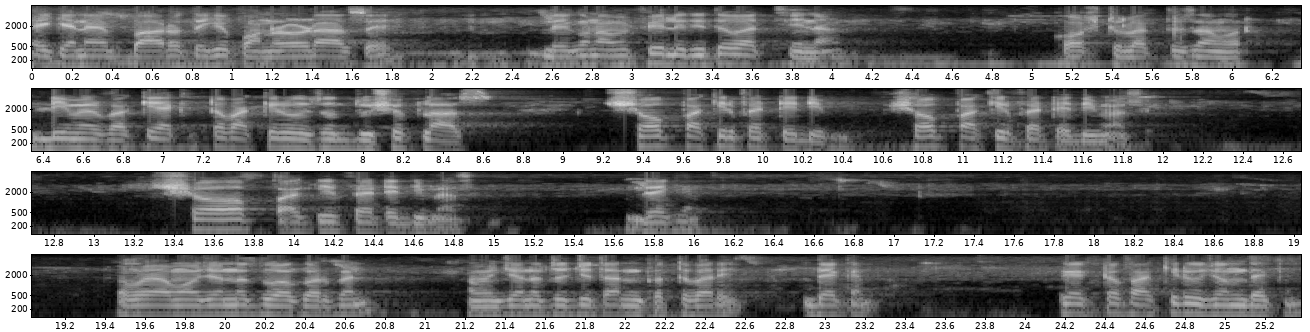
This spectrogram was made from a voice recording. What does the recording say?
এখানে বারো থেকে পনেরোটা আছে। দেখুন, আমি ফেলে দিতে পারছি না। কষ্ট লাগতেছে আমার। ডিমের পাখি এক একটা পাখির ওজন দুশো প্লাস সব পাখির ফ্যাটে ডিম, সব পাখির ফ্যাটে ডিম আছে। সব পাখির ফ্যাটে ডিম আছে। দেখেন। সবাই আমার জন্য দোয়া করবেন। আমি যেন ধৈর্য ধারণ করতে পারি। দেখেন। একটা পাখির ওজন দেখেন।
